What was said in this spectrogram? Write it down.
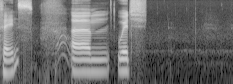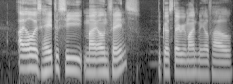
veins, um, which I always hate to see my own veins because they remind me of how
